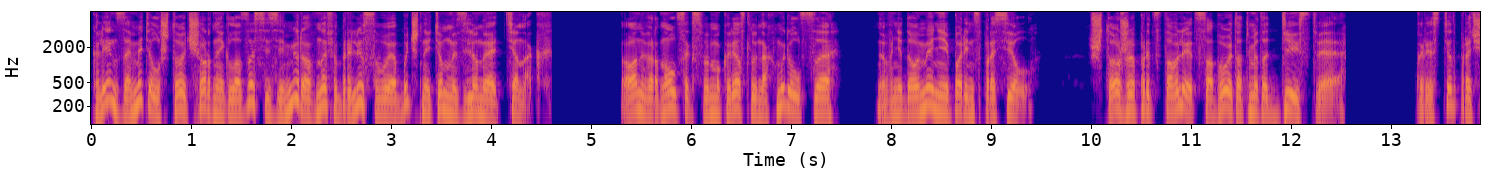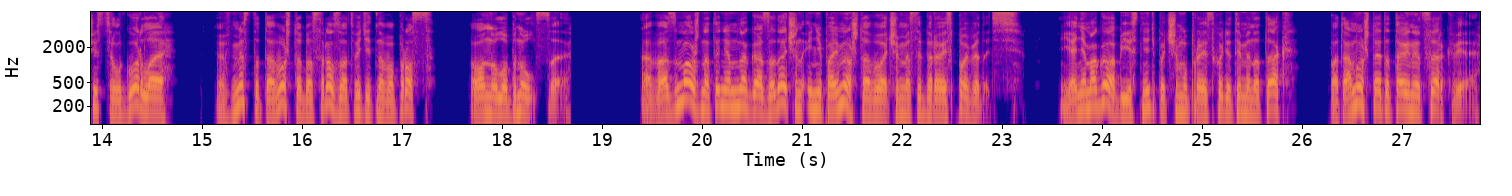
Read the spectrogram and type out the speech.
Клейн заметил, что черные глаза Сизимира вновь обрели свой обычный темно зеленый оттенок. Он вернулся к своему креслу и нахмурился. В недоумении парень спросил, что же представляет собой этот метод действия? Крестет прочистил горло. Вместо того, чтобы сразу ответить на вопрос, он улыбнулся. «Возможно, ты немного озадачен и не поймешь того, о чем я собираюсь поведать. Я не могу объяснить, почему происходит именно так, потому что это тайны церкви.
